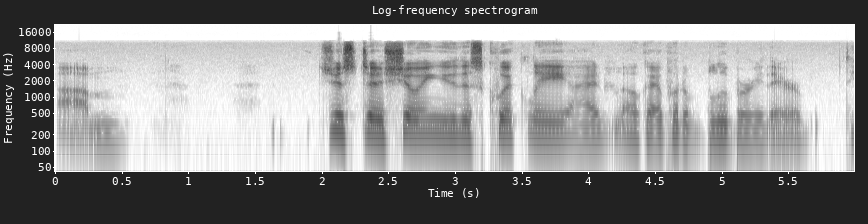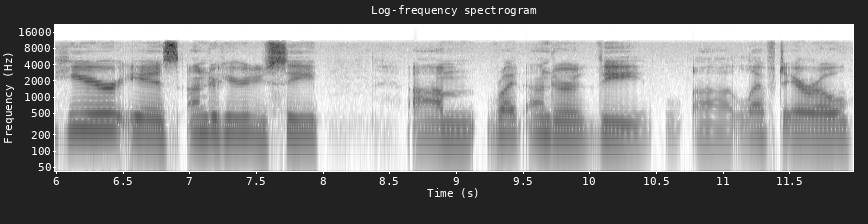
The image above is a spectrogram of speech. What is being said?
Um, just uh, showing you this quickly. I okay, I put a blueberry there. Here is under here. You see um, right under the uh, left arrow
